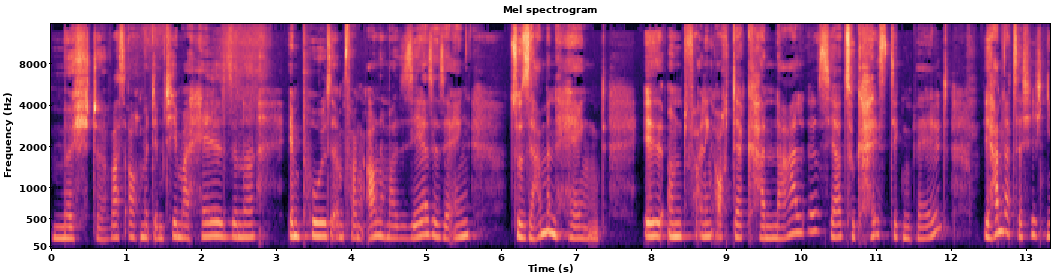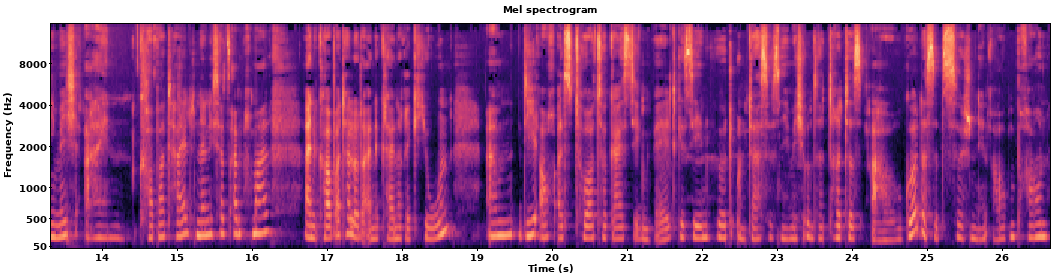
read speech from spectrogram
möchte, was auch mit dem Thema Hellsinne, Impulse empfangen auch nochmal sehr, sehr, sehr eng zusammenhängt äh, und vor allen Dingen auch der Kanal ist, ja, zur geistigen Welt. Wir haben tatsächlich nämlich ein Körperteil, nenne ich es jetzt einfach mal, ein Körperteil oder eine kleine Region, ähm, die auch als Tor zur geistigen Welt gesehen wird. Und das ist nämlich unser drittes Auge. Das sitzt zwischen den Augenbrauen.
